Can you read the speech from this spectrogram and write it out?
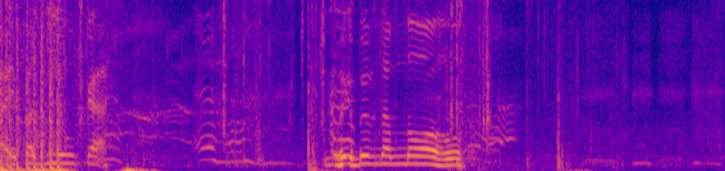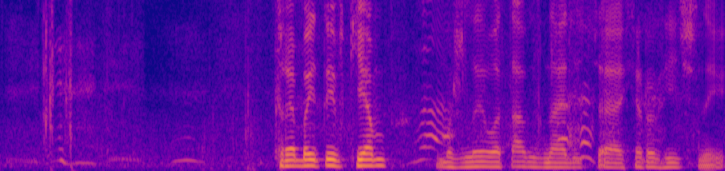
Ай, подлюка. Вибив нам ногу. Треба йти в кемп. Можливо, там знайдеться хірургічний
